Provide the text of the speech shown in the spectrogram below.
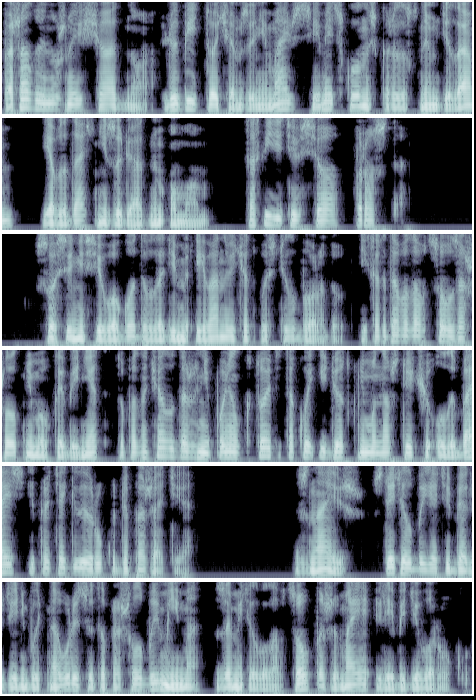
Пожалуй, нужно еще одно – любить то, чем занимаешься, иметь склонность к разыскным делам и обладать незаурядным умом. Как видите, все просто. С осени сего года Владимир Иванович отпустил бороду, и когда Воловцов зашел к нему в кабинет, то поначалу даже не понял, кто это такой идет к нему навстречу, улыбаясь и протягивая руку для пожатия. «Знаешь, встретил бы я тебя где-нибудь на улице, то прошел бы мимо», — заметил Воловцов, пожимая Лебедеву руку.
